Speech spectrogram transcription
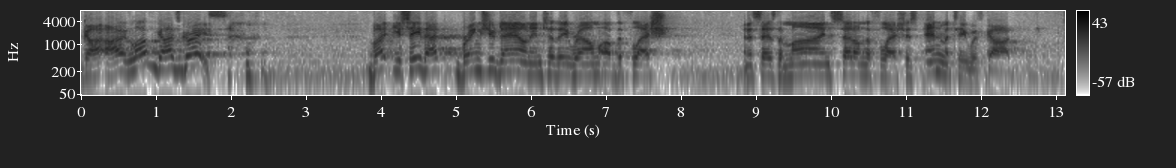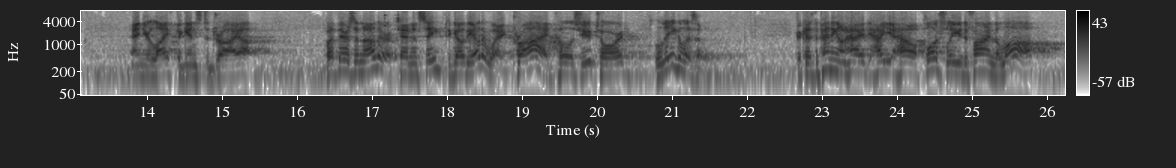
God, I love God's grace. but you see, that brings you down into the realm of the flesh. And it says the mind set on the flesh is enmity with God. And your life begins to dry up. But there's another tendency to go the other way. Pride pulls you toward legalism. Because depending on how, how, you, how closely you define the law,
